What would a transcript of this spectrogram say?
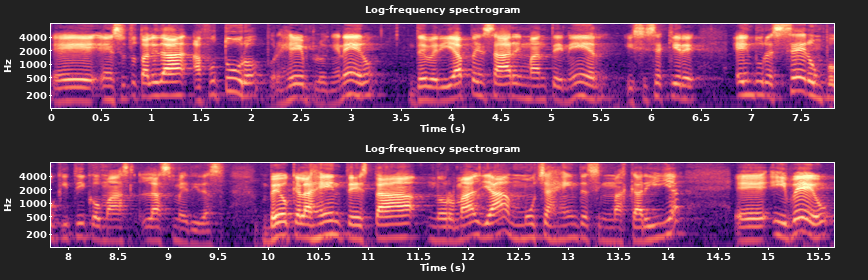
eh, en su totalidad a futuro, por ejemplo, en enero, debería pensar en mantener y si se quiere endurecer un poquitico más las medidas. Veo que la gente está normal ya, mucha gente sin mascarilla eh, y veo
